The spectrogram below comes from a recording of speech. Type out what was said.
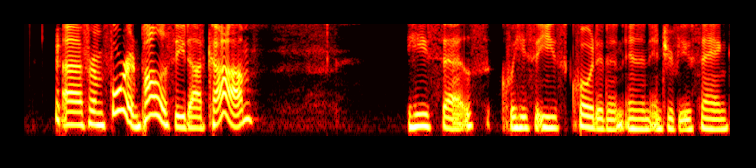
uh, from foreignpolicy.com, he says, he's, he's quoted in, in an interview saying,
